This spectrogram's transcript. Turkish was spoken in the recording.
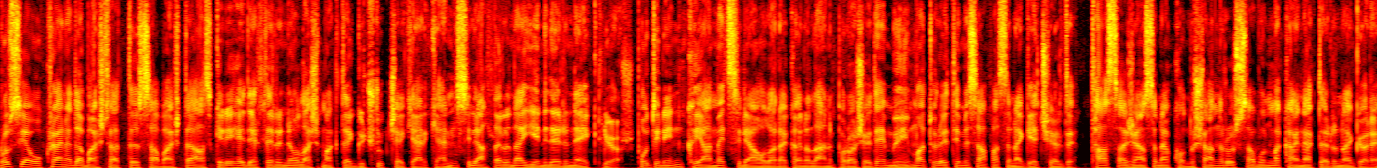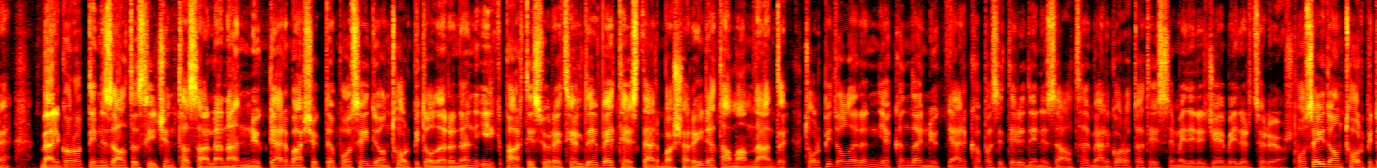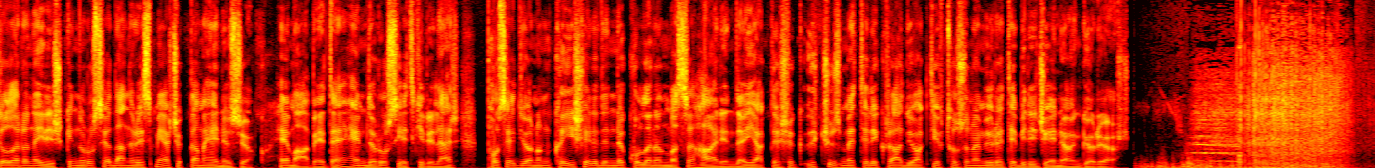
Rusya, Ukrayna'da başlattığı savaşta askeri hedeflerine ulaşmakta güçlük çekerken silahlarına yenilerini ekliyor. Putin'in kıyamet silahı olarak anılan projede mühimmat üretimi safhasına geçirdi. TASS ajansına konuşan Rus savunma kaynaklarına göre, Belgorod denizaltısı için tasarlanan nükleer başlıklı Poseidon torpidolarının ilk partisi üretildi ve testler başarıyla tamamlandı. Torpidoların yakında nükleer kapasiteli denizaltı Belgorod'a teslim edileceği belirtiliyor. Poseidon torpidolarına ilişkin Rusya'dan resmi açıklama henüz yok. Hem ABD hem de Rus yetkililer Poseidon'un kıyı şeridinde kullanılması halinde yaklaşık 300 metrelik radyoaktif tsunami üretebileceğini öngörüyor.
